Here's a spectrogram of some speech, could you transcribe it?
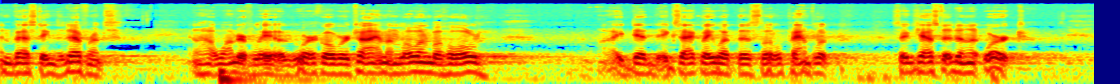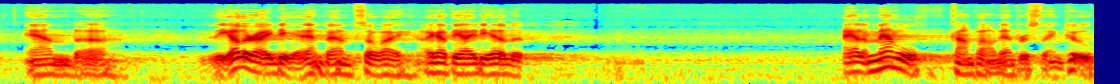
investing the difference and how wonderfully it would work over time. And lo and behold, I did exactly what this little pamphlet suggested and it worked. And uh, the other idea and and so I I got the idea that I had a mental compound interest thing too.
